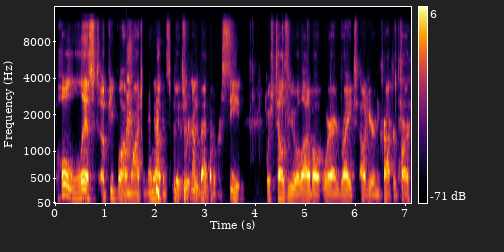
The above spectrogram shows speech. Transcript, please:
whole list of people I'm watching. And y'all can see it. It's written on the back of a receipt which tells you a lot about where I write out here in Crocker Park.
